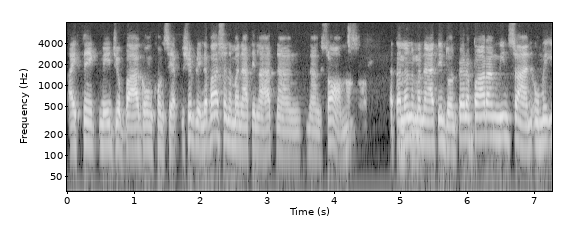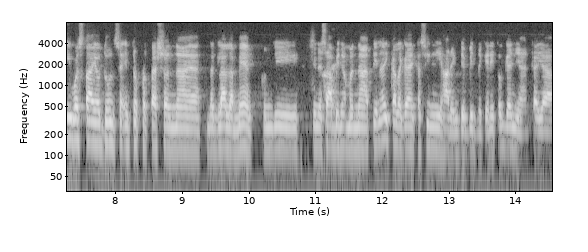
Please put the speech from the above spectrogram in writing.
I think medyo bagong konsepto. Siyempre, nabasa naman natin lahat ng, ng Psalms at alam Mhm. naman natin doon. Pero parang minsan, umiiwas tayo doon sa interpretation na naglalament. Kundi sinasabi naman natin, ay kalagayan kasi ni Haring David na ganito, ganyan. Kaya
